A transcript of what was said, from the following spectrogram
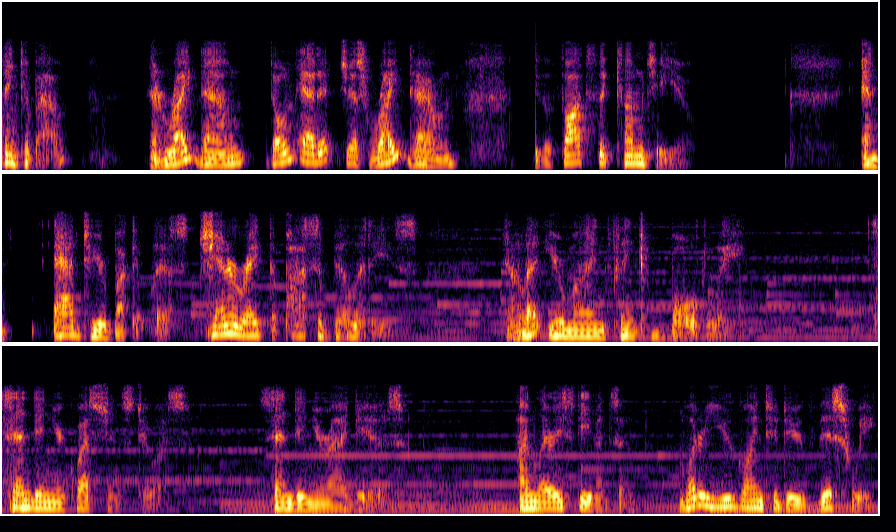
think about and write down, don't edit, just write down the thoughts that come to you and add to your bucket list. Generate the possibilities and let your mind think boldly. Send in your questions to us. Send in your ideas. I'm Larry Stevenson. What are you going to do this week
